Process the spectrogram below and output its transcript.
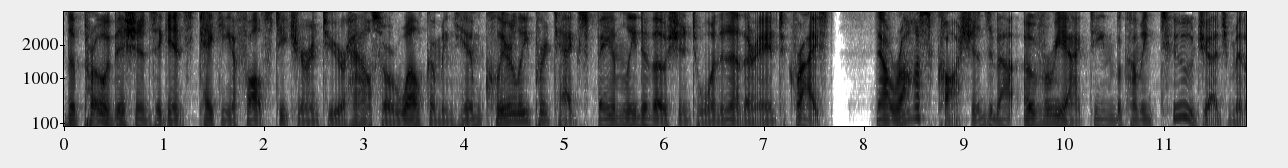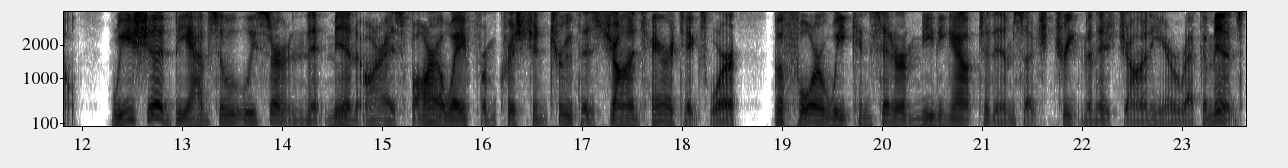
The prohibitions against taking a false teacher into your house or welcoming him clearly protects family devotion to one another and to Christ. Now, Ross cautions about overreacting and becoming too judgmental. We should be absolutely certain that men are as far away from Christian truth as John's heretics were before we consider meting out to them such treatment as John here recommends.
